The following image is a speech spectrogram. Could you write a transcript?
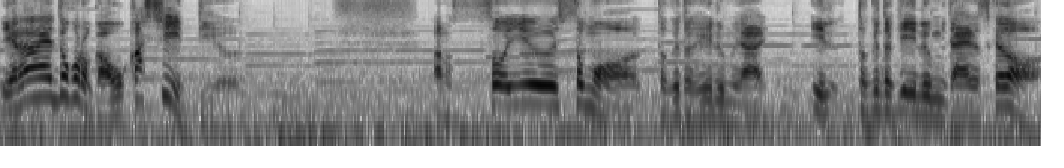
やらないどころかおかしいっていう。あの、そういう人も時々いるみたい、いる、時々いるみたいですけど、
